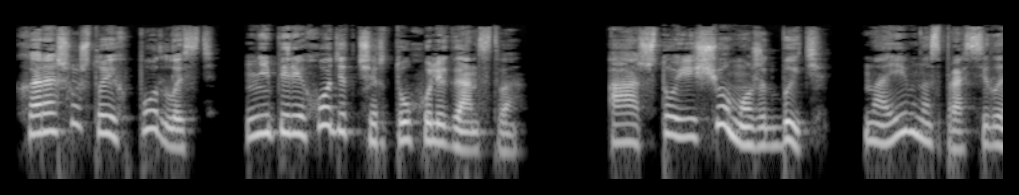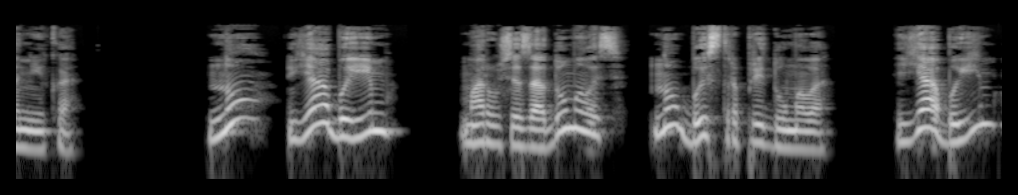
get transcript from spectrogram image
Хорошо, что их подлость не переходит черту хулиганства. «А что еще может быть?» — наивно спросила Ника. «Ну, я бы им...» — Маруся задумалась, но быстро придумала. «Я бы им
